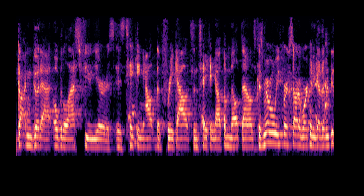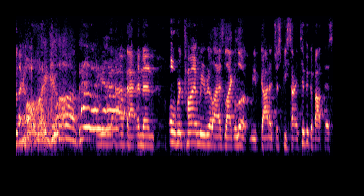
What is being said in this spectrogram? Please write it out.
gotten good at over the last few years is taking out the freakouts and taking out the meltdowns. Because remember when we first started working together, we'd be like, "Oh my god," oh and we would have that, and then over time we realized like look we've got to just be scientific about this.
